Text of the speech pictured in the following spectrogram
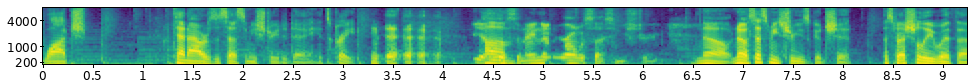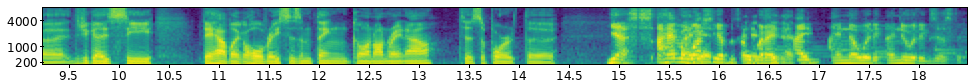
watch ten hours of Sesame Street a day. It's great. yeah, um, listen, ain't nothing wrong with Sesame Street. No, no, Sesame Street is good shit. Especially with uh did you guys see they have like a whole racism thing going on right now to support the Yes, I haven't I watched did. the episode, did but I. I I know it. I knew it existed.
